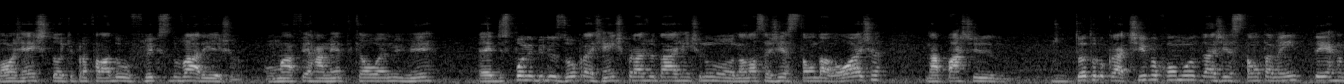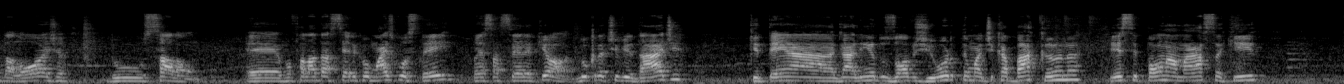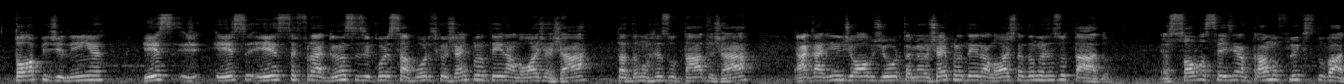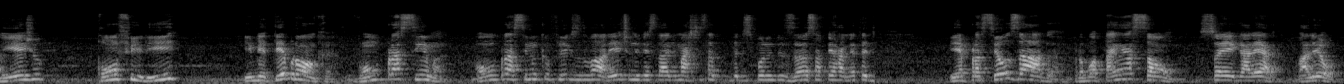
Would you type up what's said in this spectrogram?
Bom, gente, estou aqui para falar do Flix do Varejo, uma ferramenta que a OMV é, disponibilizou para a gente para ajudar a gente no, na nossa gestão da loja, na parte de, tanto lucrativa como da gestão também interna da loja, do salão. É, vou falar da série que eu mais gostei, foi essa série aqui, ó, Lucratividade, que tem a galinha dos ovos de ouro, tem uma dica bacana, esse pão na massa aqui, top de linha, esse, esse, esse fragrâncias e cores sabores que eu já implantei na loja já, tá dando resultado já. A galinha de ovos de ouro também eu já implantei na loja, tá dando resultado. É só vocês entrar no Flix do Varejo, conferir e meter bronca. Vamos para cima. Vamos para cima que o Flix do Varejo, a Universidade de Martins está disponibilizando essa ferramenta e é para ser usada, para botar em ação. Isso aí, galera. Valeu.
